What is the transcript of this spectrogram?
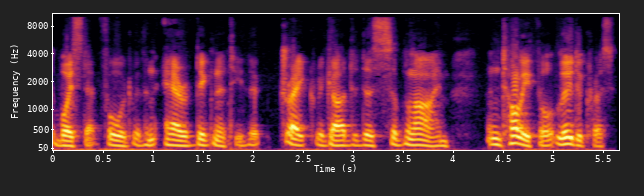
The boy stepped forward with an air of dignity that Drake regarded as sublime, and Tolly thought ludicrous,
